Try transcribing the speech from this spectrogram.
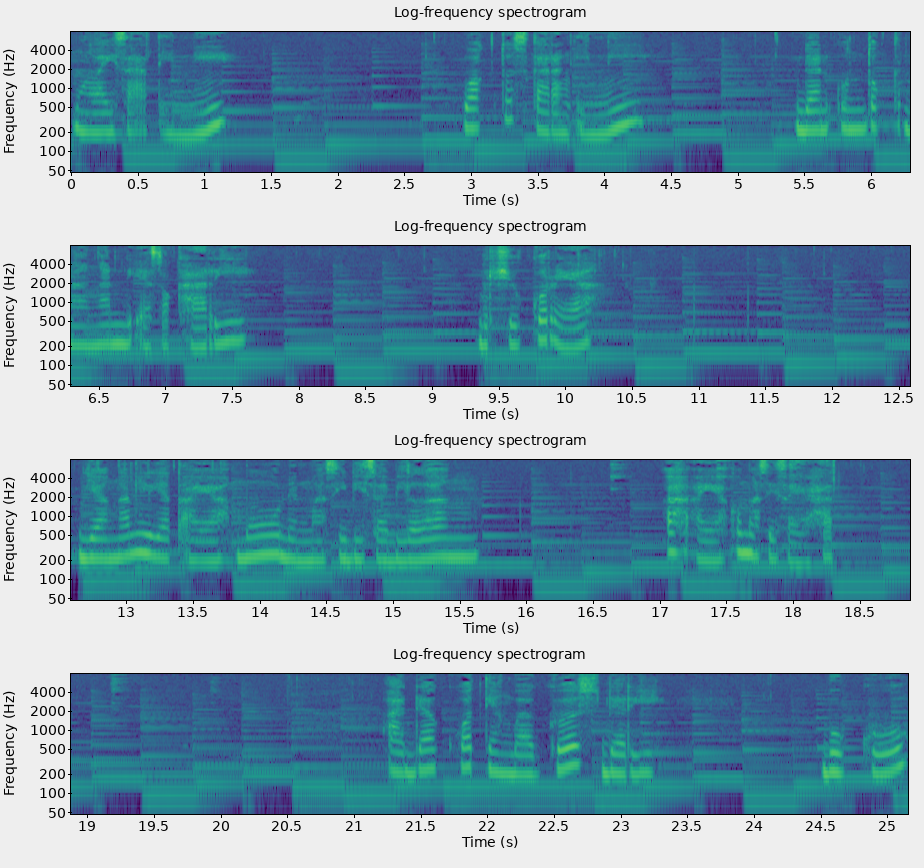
mulai saat ini, waktu sekarang ini, dan untuk kenangan di esok hari, bersyukur ya. Jangan lihat ayahmu dan masih bisa bilang, ah ayahku masih sehat. Ada quote yang bagus dari buku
